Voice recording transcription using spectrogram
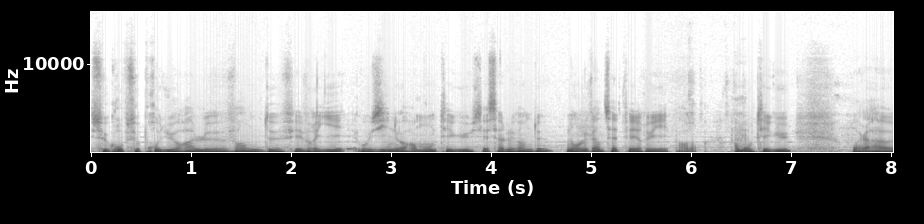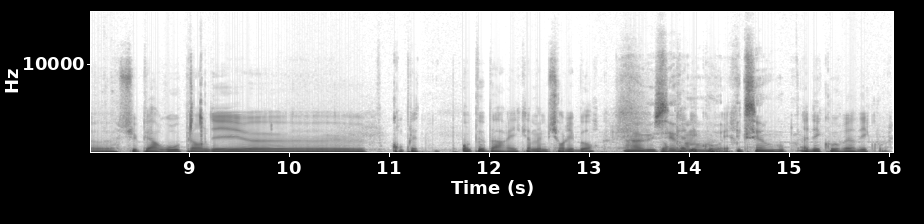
Ce groupe se produira le 22 février aux Inor à Montaigu, c'est ça le 22 Non, le 27 février, pardon, à Mm. Montaigu. Voilà, euh, super groupe indé, euh, complètement un peu barré quand même sur les bords, Ah oui, c'est à découvrir. excellent groupe. à découvrir, découvrir.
